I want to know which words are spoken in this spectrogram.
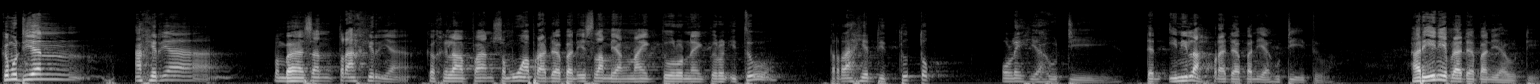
Kemudian akhirnya pembahasan terakhirnya kekhilafan semua peradaban Islam yang naik turun naik turun itu terakhir ditutup oleh Yahudi dan inilah peradaban Yahudi itu. Hari ini peradaban Yahudi.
